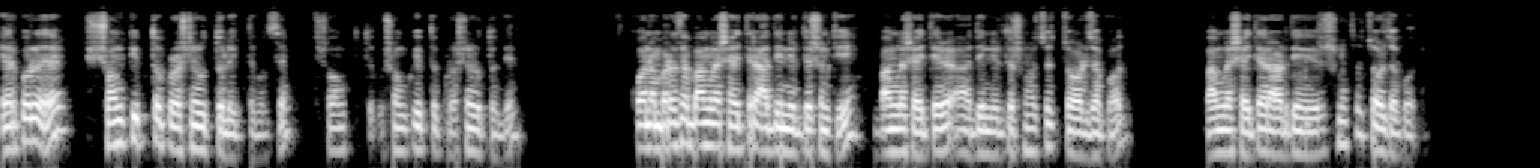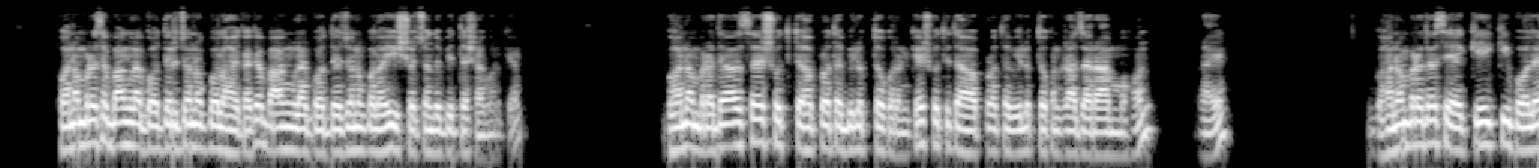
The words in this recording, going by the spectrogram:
এরপরে সংক্ষিপ্ত প্রশ্নের উত্তর লিখতে বলছে। সংক্ষিপ্ত- প্রশ্নের উত্তর দিন ক নাম্বার আছে বাংলা সাহিত্যের আদি নির্দেশন কি? বাংলা সাহিত্যের আদি নির্দেশন হচ্ছে চর্যাপদ। বাংলা সাহিত্যের আদি নির্দেশন হচ্ছে চর্যাপদ। ক নম্বর আছে বাংলা গদ্যের জনক বলা হয় কাকে? বাংলা গদ্যের জনক বলা হয় ঈশ্বরচন্দ্র বিদ্যাসাগরকে। ঘ নম্বর দেওয়া আছে সতীদাহ প্রথা বিলুপ্তকরণ কে সতীদাহ প্রথা বিলুপ্তকরণ রাজা রামমোহন রায়। ঘ নম্বর দেওয়া আছে একে কি বলে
